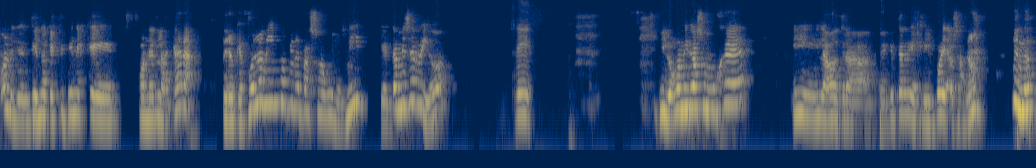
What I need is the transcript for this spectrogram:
Bueno, yo entiendo que es que tienes que poner la cara, pero que fue lo mismo que le pasó a Will Smith, que él también se rió. Sí, Y luego miró a su mujer y la otra, ¿de qué te ríes, gilipollas? O sea, no.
